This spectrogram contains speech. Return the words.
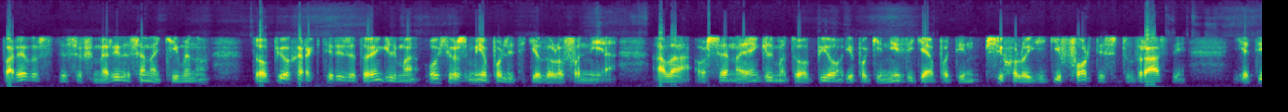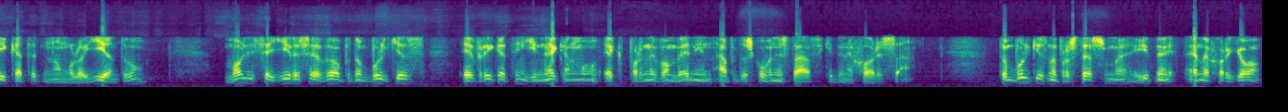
παρέδωσε στις εφημερίδες ένα κείμενο το οποίο χαρακτήριζε το έγκλημα όχι ως μια πολιτική δολοφονία, αλλά ως ένα έγκλημα το οποίο υποκινήθηκε από την ψυχολογική φόρτιση του δράστη, γιατί κατά την ομολογία του, μόλις εγύρεσε εδώ από τον Μπούλκες, ευρήκα την γυναίκα μου εκπορνευωμένη από τους κομμουνιστάς και την εχώρισα. Το Μπούλκες να προσθέσουμε είναι ένα χωριό,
